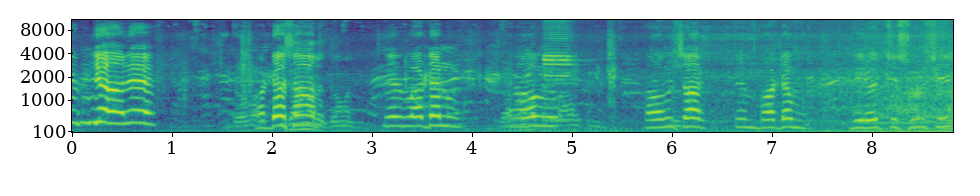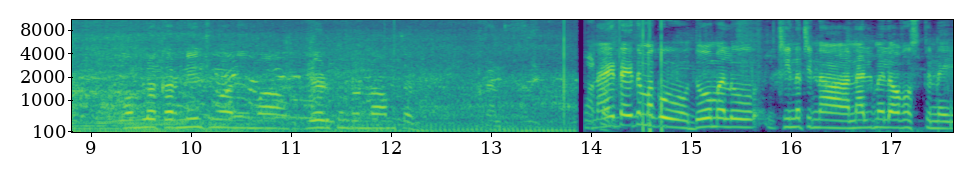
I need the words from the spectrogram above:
ఏం చేయాలి? పడ్డా సార్? నేను పడ్డాను. అవును. అవును సార్ మేము పడ్డాము. మీరు వచ్చి చూసి మమ్మల్ని కరుణించమని మా వేడుకుంటున్నాం సార్. నైట్ అయితే మాకు దోమలు చిన్న చిన్న నలిమెలు అవి వస్తున్నాయి.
